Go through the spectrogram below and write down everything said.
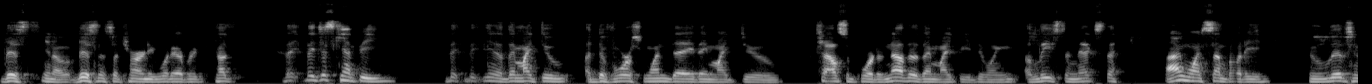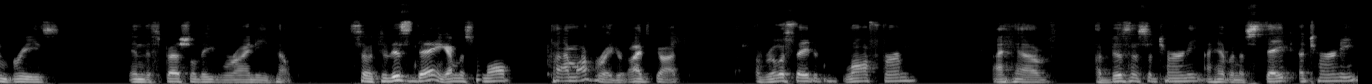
this you know business attorney whatever because they, they just can't be they, they, you know they might do a divorce one day they might do child support another they might be doing a lease the next day i want somebody who lives and breathes in the specialty where i need help so to this day i'm a small time operator i've got a real estate law firm i have a business attorney i have an estate attorney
